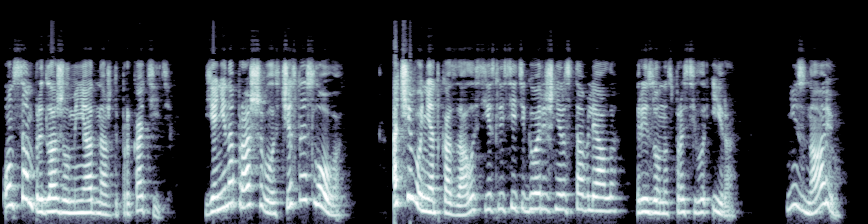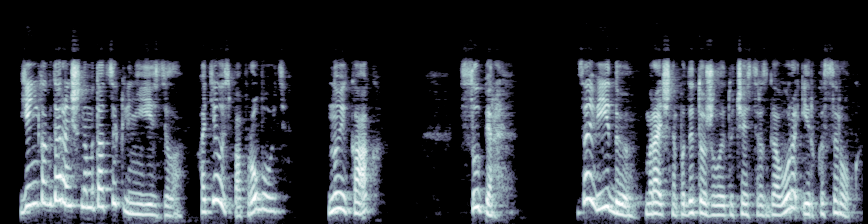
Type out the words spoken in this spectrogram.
Он сам предложил меня однажды прокатить. Я не напрашивалась, честное слово. А чего не отказалась, если сети, говоришь, не расставляла? Резонно спросила Ира. Не знаю. Я никогда раньше на мотоцикле не ездила. Хотелось попробовать. Ну и как? Супер. Завидую, мрачно подытожила эту часть разговора Ирка Сырок.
